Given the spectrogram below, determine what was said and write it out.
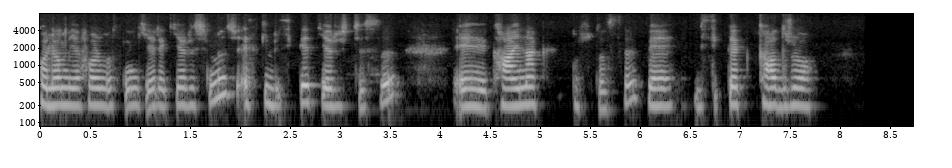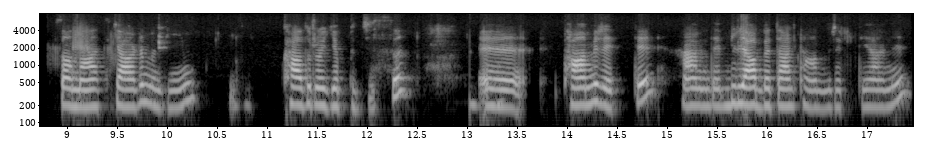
Kolombiya formasını giyerek yarışmış eski bisiklet yarışçısı, e, kaynak ustası ve bisiklet kadro zanaatkarı mı diyeyim, kadro yapıcısı e, tamir etti. Hem de bila bedel tamir etti yani.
